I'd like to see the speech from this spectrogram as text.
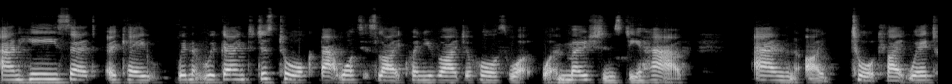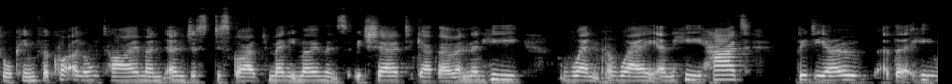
And he said, okay, we're, we're going to just talk about what it's like when you ride your horse. What, what emotions do you have? And I talked like we're talking for quite a long time and, and just described many moments that we'd shared together. And then he went away and he had video that he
